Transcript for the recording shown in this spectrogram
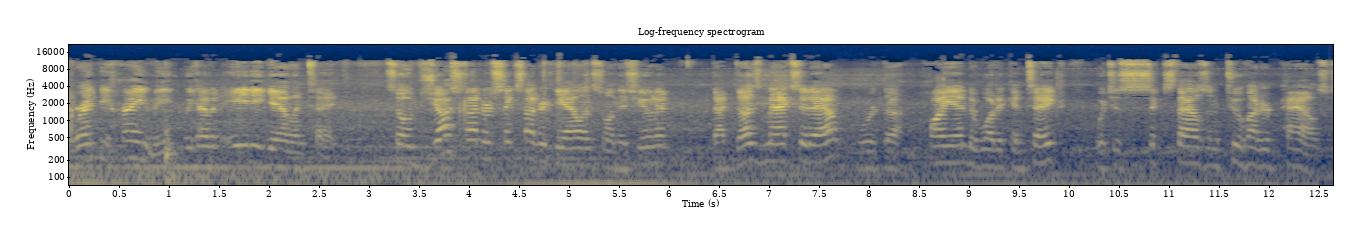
And right behind me, we have an 80 gallon tank. So just under 600 gallons on this unit. That does max it out. We're at the high end of what it can take, which is 6,200 pounds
